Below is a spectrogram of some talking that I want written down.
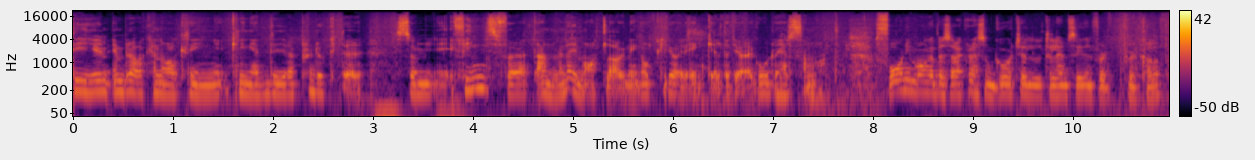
Det är ju en bra kanal kring, kring att driva produkter som finns för att använda i matlagning och göra det enkelt att göra god och hälsosam mat. Får ni många besökare som går till, till hemsidan för, för att kolla upp?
